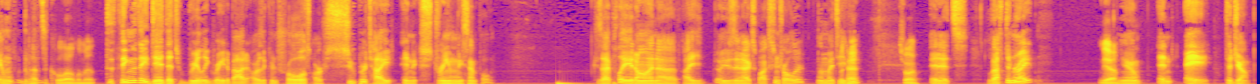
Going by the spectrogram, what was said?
and the, That's a cool element. the thing that they did that's really great about it are the controls are super tight and extremely simple. Because I played on, uh, I, I use an Xbox controller on my TV, Okay. Sure. and it's left and right, Yeah. you know, and A to jump.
